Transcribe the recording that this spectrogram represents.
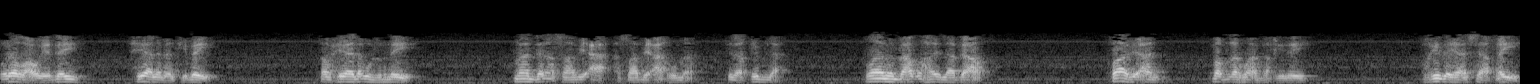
ويضع يديه حيال منكبيه أو حيال أذنيه. مادا اصابع أصابعهما إلى القبلة ضاما بعضها إلى بعض رافعا بطنه عن فخذيه فخذيه عن ساقيه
